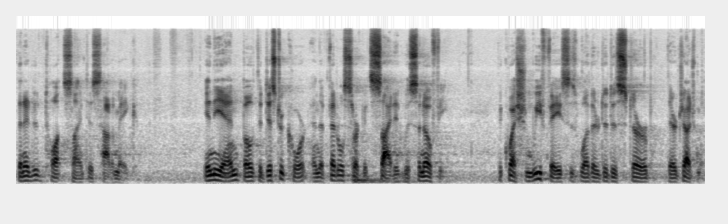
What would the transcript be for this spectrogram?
than it had taught scientists how to make. In the end, both the district court and the federal circuit sided with Sanofi. The question we face is whether to disturb their judgment.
